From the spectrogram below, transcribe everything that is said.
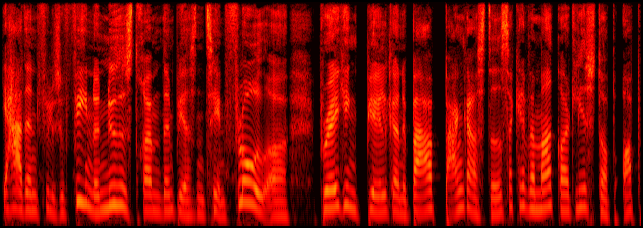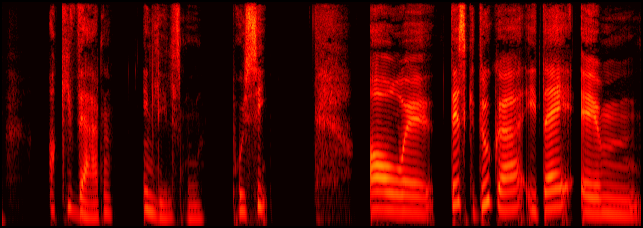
jeg har den filosofi, når nyhedsstrømmen den bliver sådan til en flod, og breaking-bjælkerne bare banker afsted, så kan det være meget godt lige at stoppe op og give verden en lille smule poesi. Og øh, det skal du gøre i dag. Øhm,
